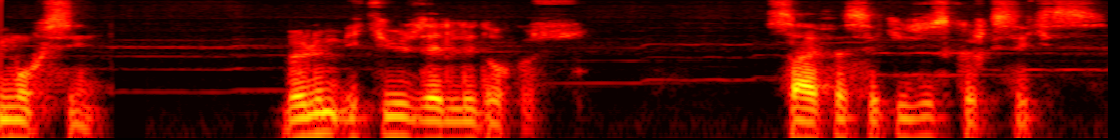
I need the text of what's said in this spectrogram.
Muhsin Bölüm 259 Sayfa 848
